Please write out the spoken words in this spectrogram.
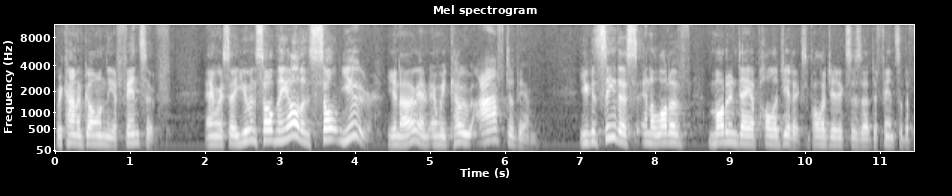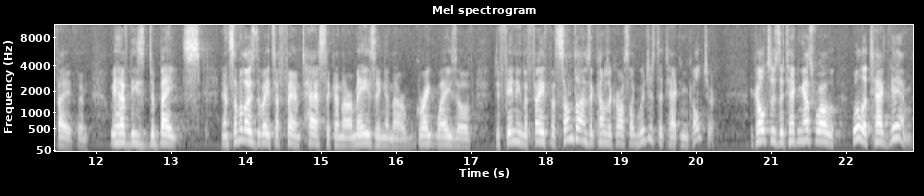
We kind of go on the offensive. And we say, You insult me, I'll insult you, you know, and, and we go after them. You can see this in a lot of modern day apologetics. Apologetics is a defense of the faith. And we have these debates. And some of those debates are fantastic and they're amazing and they're great ways of defending the faith. But sometimes it comes across like we're just attacking culture. The culture is attacking us, well, we'll attack them.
